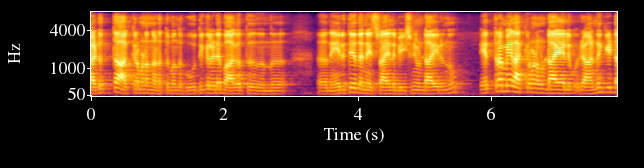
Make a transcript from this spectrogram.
കടുത്ത ആക്രമണം നടത്തുമെന്ന് ഹൂതികളുടെ ഭാഗത്ത് നിന്ന് നേരത്തെ തന്നെ ഇസ്രായേലിന് ഭീഷണി ഉണ്ടായിരുന്നു. എത്രമേൽ ആക്രമണം ഉണ്ടായാലും ഒരു അണുകിട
